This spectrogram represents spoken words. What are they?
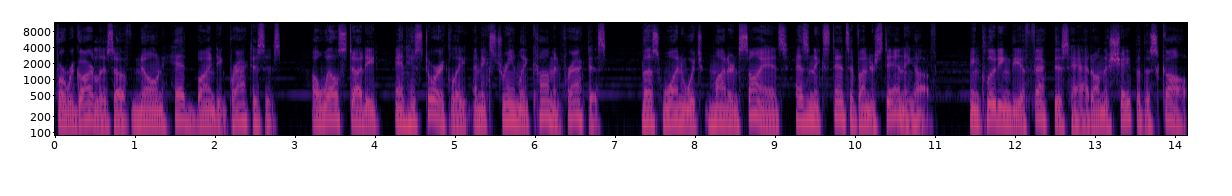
For regardless of known head-binding practices, a well-studied and historically an extremely common practice, thus one which modern science has an extensive understanding of, including the effect this had on the shape of the skull,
